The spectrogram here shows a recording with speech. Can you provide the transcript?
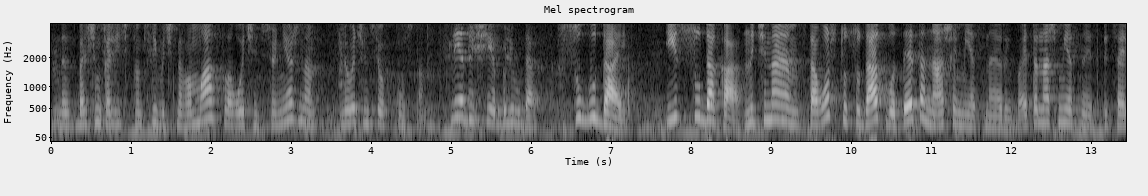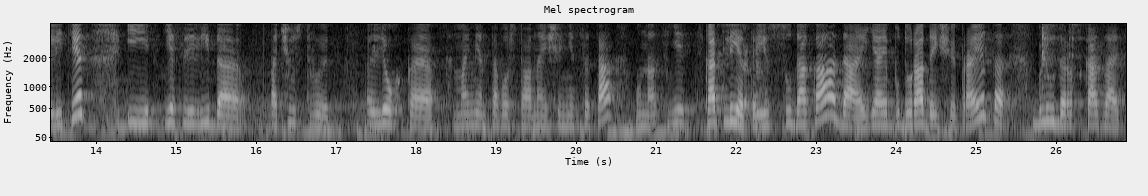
mm с большим количеством сливочного масла, очень все нежно и очень все вкусно. Следующее блюдо – сугудай из судака. Начинаем с того, что судак вот это наша местная рыба. Это наш местный специалитет. И если Лида почувствует легкая момент того, что она еще не сыта. У нас есть котлеты из судака, да, я буду рада еще и про это блюдо рассказать.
